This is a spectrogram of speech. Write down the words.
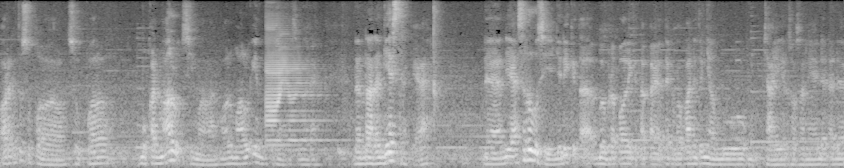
orang itu supel, supel bukan malu sih malah, malu-maluin sebenarnya. Dan rada gestrek ya. Dan ya seru sih. Jadi kita beberapa kali kita kayak tektokan itu nyambung cair suasananya. Dan ada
